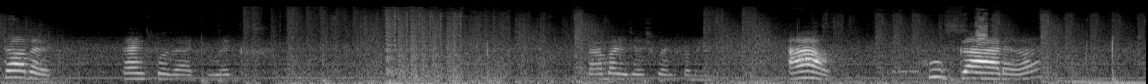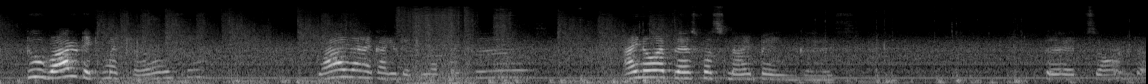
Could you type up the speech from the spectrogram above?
Stop it. Thanks for that, Rix. Somebody just went from him. Ow! Who got her? Dude, why are you taking my kills? Why the heck are you taking up my kills? I know I place for sniping, guys. It's on the.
